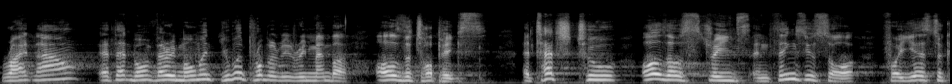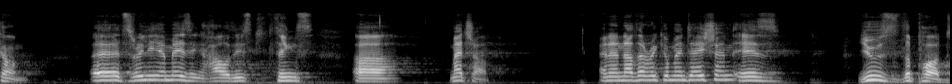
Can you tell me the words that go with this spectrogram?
right now, at that very moment, you will probably remember all the topics attached to all those streets and things you saw for years to come. Uh, it's really amazing how these things uh, match up. And another recommendation is use the pod.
